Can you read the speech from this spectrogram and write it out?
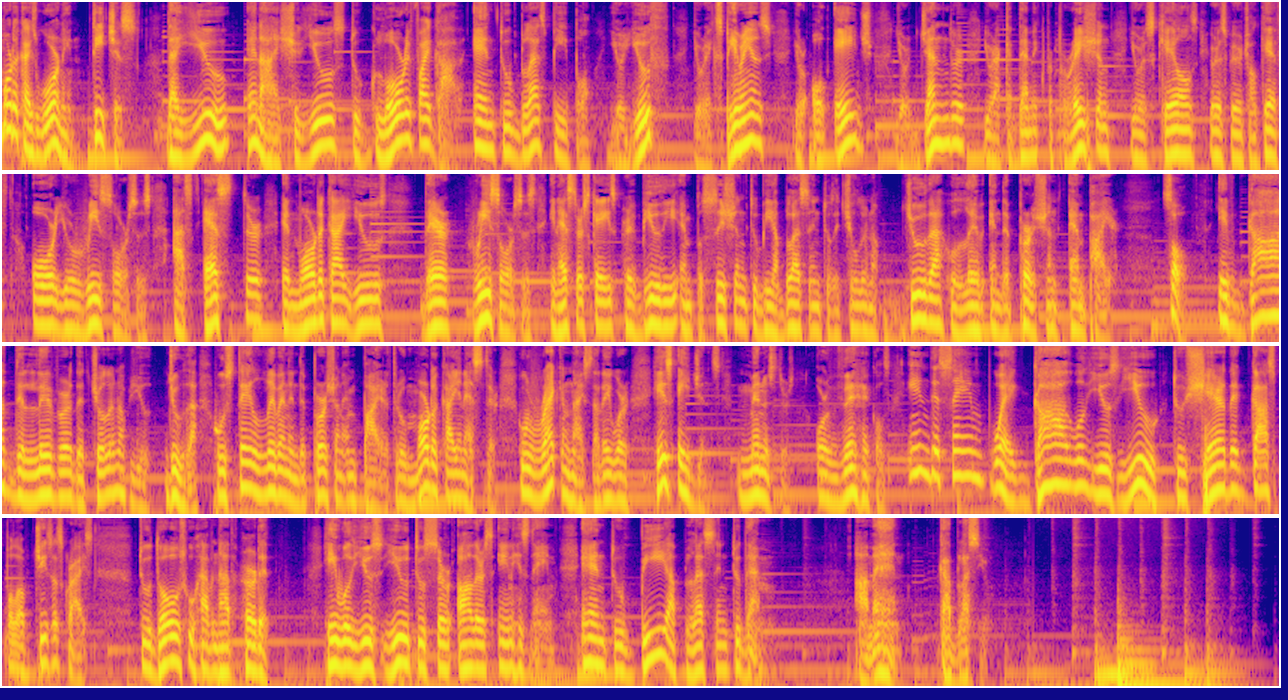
Mordecai's warning teaches that you and I should use to glorify God and to bless people, your youth, your experience, your old age, your gender, your academic preparation, your skills, your spiritual gift, or your resources, as Esther and Mordecai used their resources. In Esther's case, her beauty and position to be a blessing to the children of Judah who live in the Persian Empire. So, if God delivered the children of Judah who stay living in the Persian Empire through Mordecai and Esther, who recognized that they were his agents, ministers, or vehicles. In the same way, God will use you to share the gospel of Jesus Christ to those who have not heard it. He will use you to serve others in His name and to be a blessing to them. Amen. God bless you. Thank you.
